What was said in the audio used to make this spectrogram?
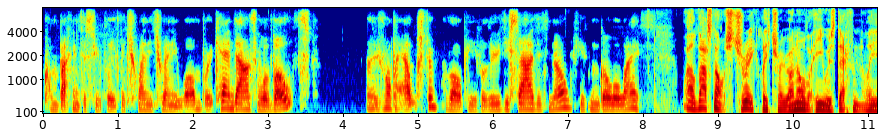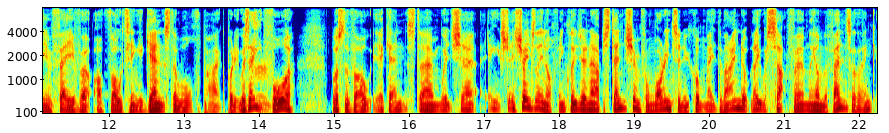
come back into Super League for 2021. But it came down to a vote. And it's Robert Elstone, of all people, who decided, no, you can go away. Well, that's not strictly true. I know that he was definitely in favour of voting against the Wolfpack, but it was 8 4 was the vote against, um, which, uh, strangely enough, included an abstention from Warrington who couldn't make their mind up. They were sat firmly on the fence, I think.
